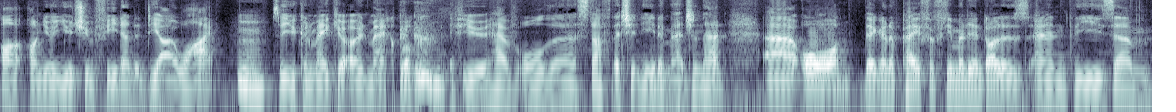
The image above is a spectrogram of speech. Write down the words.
uh, on your youtube feed under diy so you can make your own macbook if you have all the stuff that you need imagine that uh, or they're going to pay 50 million dollars and these um,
